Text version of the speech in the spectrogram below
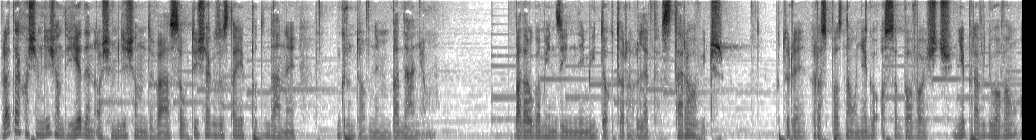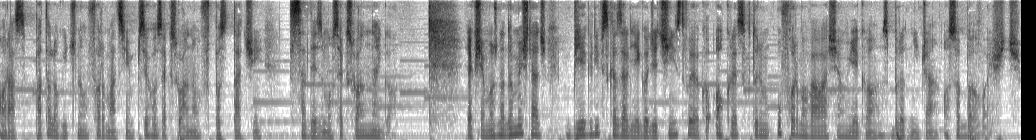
W latach 81-82 Sołtysiak zostaje poddany gruntownym badaniom. Badał go m.in. dr Lew Starowicz, który rozpoznał u niego osobowość nieprawidłową oraz patologiczną formację psychoseksualną w postaci sadyzmu seksualnego. Jak się można domyślać, biegli wskazali jego dzieciństwo jako okres, w którym uformowała się jego zbrodnicza osobowość.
